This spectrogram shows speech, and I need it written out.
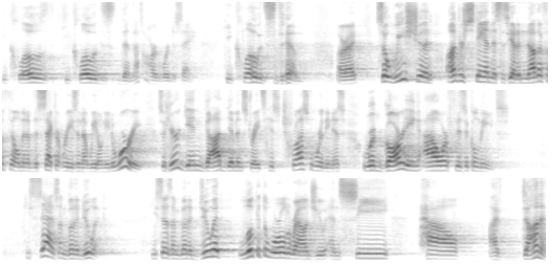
He clothes, he clothes them. That's a hard word to say. He clothes them. All right? So we should understand this as yet another fulfillment of the second reason that we don't need to worry. So here again, God demonstrates his trustworthiness regarding our physical needs. He says, I'm going to do it. He says, I'm going to do it. Look at the world around you and see how I've done it.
